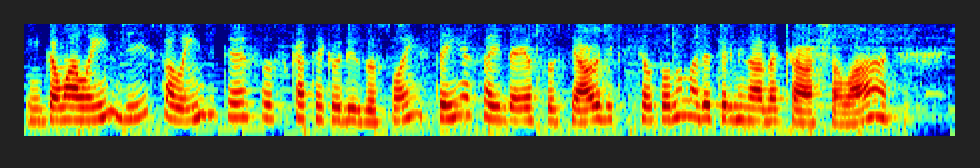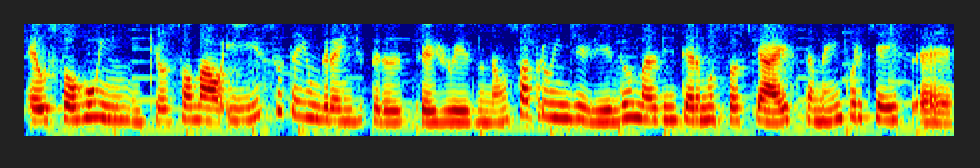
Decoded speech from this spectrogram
Então, além disso, além de ter essas categorizações, tem essa ideia social de que se eu estou numa determinada caixa lá, eu sou ruim e que eu sou mal. E isso tem um grande pre prejuízo não só para o indivíduo, mas em termos sociais também, porque é,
